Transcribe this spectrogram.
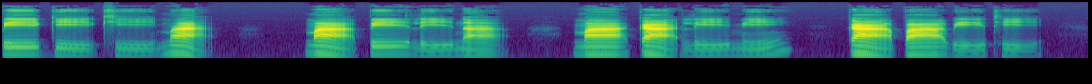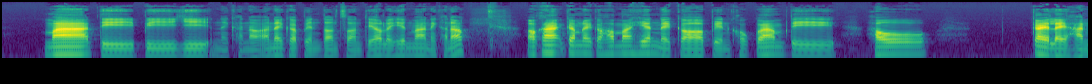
ปีกีขีมามาปีหลีนา มากะหลีหมีกาปาวีที มาตีปียีนะคะเนาะอันนี้ก็เป็นตอนสอนเที่ยวเราเห็นมาในคณะเอาค่ะกำไรก็เข้ามาเห็นในก็เป็นข้อความตีเฮาใกล้ไล่หัน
